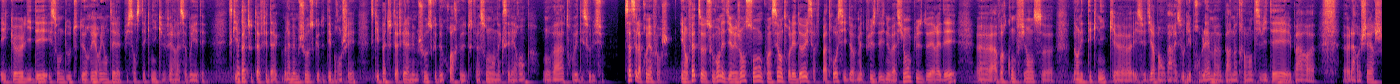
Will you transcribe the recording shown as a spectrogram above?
et que l'idée est sans doute de réorienter la puissance technique vers la sobriété. Ce qui n'est pas tout à fait la même chose que de débrancher, ce qui n'est pas tout à fait la même chose que de croire que de toute façon, en accélérant, on va trouver des solutions. Ça, c'est la première fourche. Et en fait, souvent, les dirigeants sont coincés entre les deux. Ils savent pas trop s'ils doivent mettre plus d'innovation, plus de R&D, euh, avoir confiance euh, dans les techniques euh, et se dire, bah, on va résoudre les problèmes par notre inventivité et par la recherche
